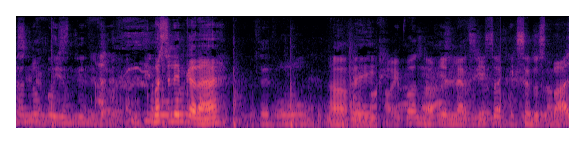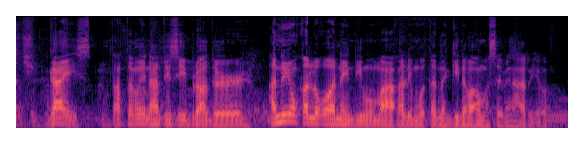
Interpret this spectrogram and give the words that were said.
Tanong ko yung ganito. Muslim ka na? Okay. Okay po, Noriel Narciso, Exodus Batch. Guys, tatanungin natin si brother, ano yung kalokohan na hindi mo makakalimutan na ginawa mo sa seminaryo?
